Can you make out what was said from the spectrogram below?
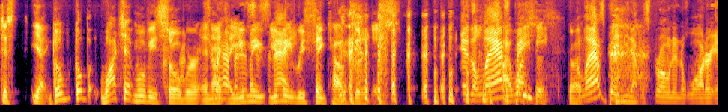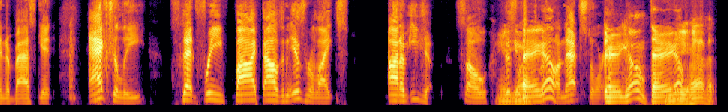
Just yeah, go go watch that movie sober, and Sure I, you in may you may rethink how good it is. And the last baby, the last baby that was thrown in the water in the basket actually set free 5,000 Israelites out of Egypt. So There you this go. There you go. on that story. There you go. There you There go. you have it.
